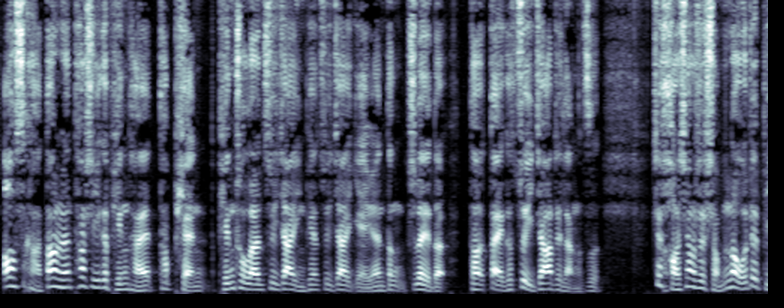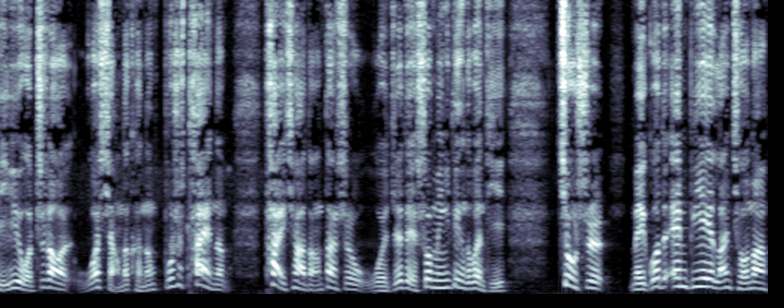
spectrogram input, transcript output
奥斯卡当然它是一个平台，它评评出来最佳影片、最佳演员等之类的，它带个“最佳”这两个字，这好像是什么呢？我这比喻我知道，我想的可能不是太那太恰当，但是我觉得也说明一定的问题，就是美国的 NBA 篮球呢，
